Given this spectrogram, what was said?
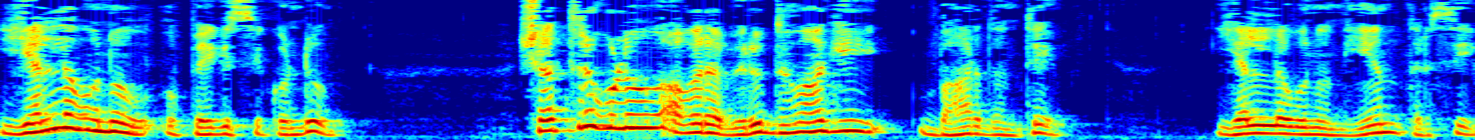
ಎಲ್ಲವನ್ನೂ ಉಪಯೋಗಿಸಿಕೊಂಡು ಶತ್ರುಗಳು ಅವರ ವಿರುದ್ಧವಾಗಿ ಬಾರದಂತೆ ಎಲ್ಲವನ್ನೂ ನಿಯಂತ್ರಿಸಿ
